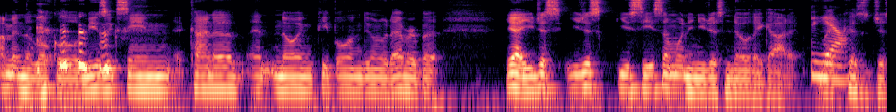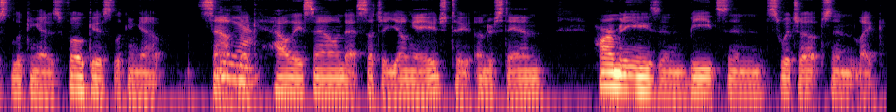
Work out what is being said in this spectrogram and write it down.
I'm in the local music scene, kind of, and knowing people and doing whatever. But yeah, you just, you just, you see someone and you just know they got it. Yeah. Because just looking at his focus, looking at sound, Yeah. like how they sound at such a young age to understand harmonies and beats and switch ups and like.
